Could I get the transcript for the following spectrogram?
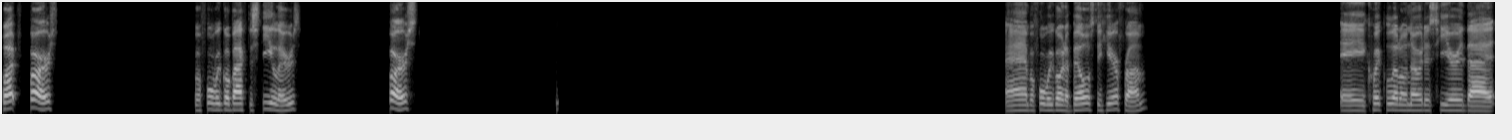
But first, before we go back to Steelers, first, and before we go to Bills to hear from, a quick little notice here that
